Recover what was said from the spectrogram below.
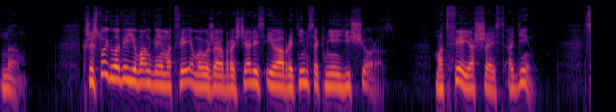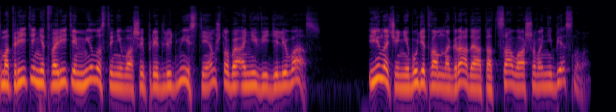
нам – к шестой главе Евангелия Матфея мы уже обращались и обратимся к ней еще раз. Матфея 6.1. «Смотрите, не творите милостыни вашей пред людьми с тем, чтобы они видели вас. Иначе не будет вам награды от Отца вашего Небесного.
